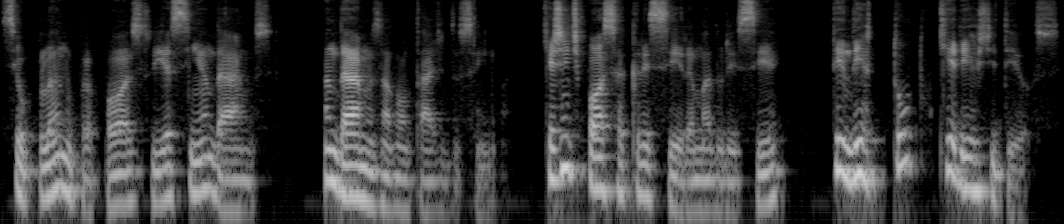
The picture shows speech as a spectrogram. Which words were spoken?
seu plano, propósito e assim andarmos andarmos na vontade do Senhor. Que a gente possa crescer, amadurecer, entender todo o querer de Deus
